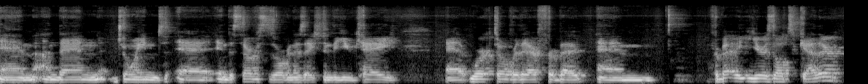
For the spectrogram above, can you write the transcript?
um, and then joined uh, in the services organisation in the UK. Uh, worked over there for about um, for about eight years altogether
